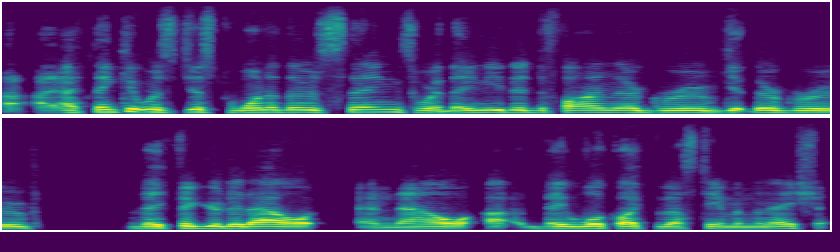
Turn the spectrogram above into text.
I, I think it was just one of those things where they needed to find their groove, get their groove. They figured it out, and now uh, they look like the best team in the nation.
